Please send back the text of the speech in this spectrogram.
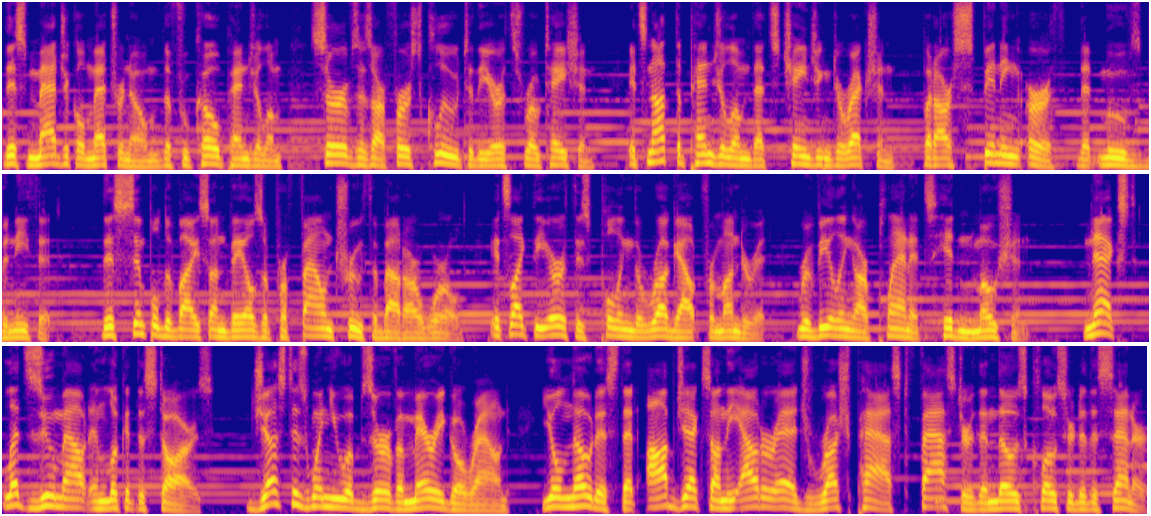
This magical metronome, the Foucault pendulum, serves as our first clue to the Earth's rotation. It's not the pendulum that's changing direction, but our spinning Earth that moves beneath it. This simple device unveils a profound truth about our world. It's like the Earth is pulling the rug out from under it, revealing our planet's hidden motion. Next, let's zoom out and look at the stars. Just as when you observe a merry-go-round, you'll notice that objects on the outer edge rush past faster than those closer to the center.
